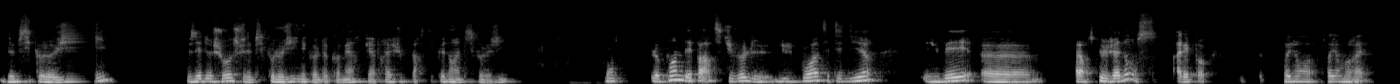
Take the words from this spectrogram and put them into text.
de, psychologie. Je faisais deux choses, je faisais psychologie, une école de commerce, puis après, je suis parti que dans la psychologie. Le point de départ, si tu veux, du, poids, c'était de dire, je vais... Euh, alors, ce que j'annonce à l'époque, soyons, soyons vrais,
